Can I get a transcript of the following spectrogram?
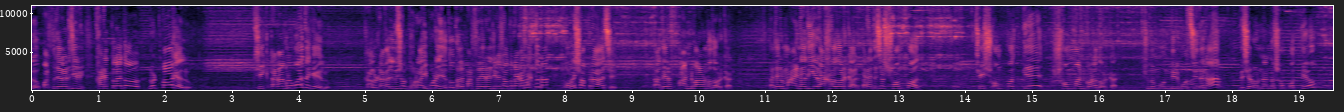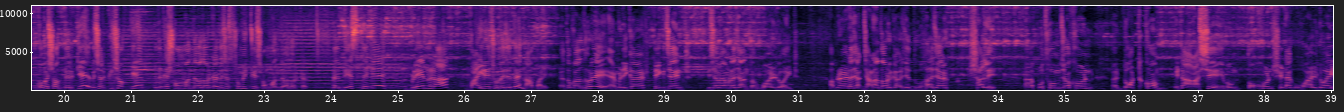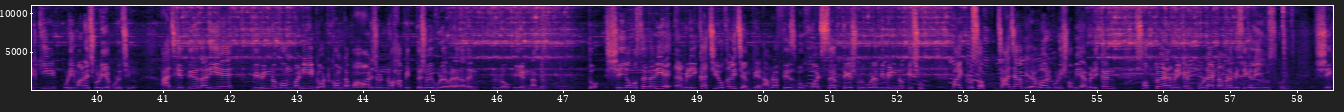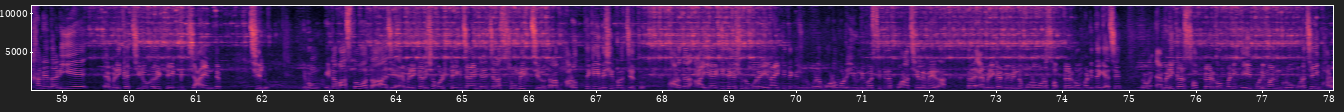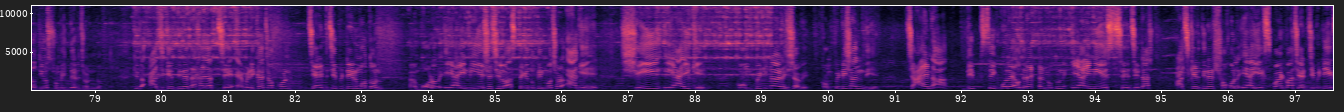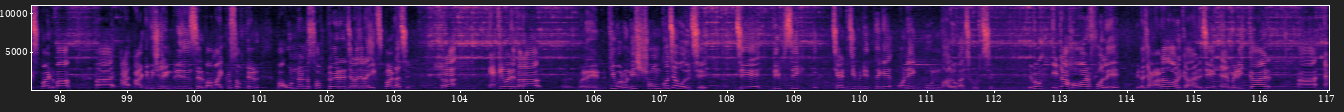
এলো পার্থ চ্যাটার্জির খাটের তলায় তো নোট পাওয়া গেল। সেই টাকাগুলো কোথা থেকে এলো? কালো টাকা যদি সব ধরাই পড়ে যেত, তাহলে পার্থ চ্যাটার্জির কাছে অত টাকা থাকতো না? গবেষকরা আছে। তাদের ফান্ড বাড়ানো দরকার। তাদের মায়না দিয়ে রাখা দরকার। তারা দেশের সম্পদ। সেই সম্পদকে সম্মান করা দরকার। শুধু মন্দির মসজিদে না, দেশের অন্যান্য সম্পদকেও, গবেষকদেরকে, দেশের কৃষককে এদেরকে সম্মান দেওয়া দরকার, দেশের শ্রমিককে সম্মান দেওয়া দরকার। দেশ থেকে ব্রেনরা বাইরে চলে যেতে না পারে। এতকাল ধরে আমেরিকার টেক জায়েন্ট হিসাবে আমরা জানতাম ওয়ার্ল্ড ওয়াইড আপনারা এটা জানা দরকার যে দু হাজার সালে প্রথম যখন ডট কম এটা আসে এবং তখন সেটা ওয়ার্ল্ড ওয়াইড কী পরিমাণে ছড়িয়ে পড়েছিল। আজকের দিনে দাঁড়িয়ে বিভিন্ন কোম্পানি এই ডট কমটা পাওয়ার জন্য হাপিত্তেশ হয়ে ঘুরে বেড়ায় তাদের ইয়ের নামে। তো সেই অবস্থায় দাঁড়িয়ে আমেরিকা চিরকালই চ্যাম্পিয়ন আমরা ফেসবুক হোয়াটসঅ্যাপ থেকে শুরু করে বিভিন্ন কিছু মাইক্রোসফট যা যা ব্যবহার করি সবই আমেরিকান সফটওয়্যার আমেরিকান প্রোডাক্ট আমরা বেসিক্যালি ইউজ করি। সেখানে দাঁড়িয়ে আমেরিকা চিরকালই টেক জায়েন্টে ছিল। এবং এটা বাস্তবতা যে আমেরিকার এই সকল টেক জায়েন্টের যারা শ্রমিক ছিল, তারা ভারত থেকেই বেশিরভাগ যেত। ভারতের আইআইটি থেকে শুরু করে এনআইটি থেকে শুরু করে বড় বড় ইউনিভার্সিটিতে পড়া ছেলেমেয়েরা, তারা আমেরিকার বিভিন্ন বড় বড় সফটওয়্যার কোম্পানিতে গেছে এবং আমেরিকার সফটওয়্যার কোম্পানি এই পরিমাণ গ্রো করেছে এই ভারতীয় শ্রমিকদের জন্য। কিন্তু আজকের দিনে দেখা যাচ্ছে, আমেরিকা যখন চ্যাট জিপিটির মতন বড় এআই নিয়ে এসেছিল আজ থেকে দু তিন বছর আগে, সেই এআইকে কম্পিটিটার হিসাবে কম্পিটিশান দিয়ে চায়না ডিপসিক বলে ওদের একটা নতুন এআই নিয়ে এসছে, যেটা আজকের দিনের সকল এআই এক্সপার্ট বা চ্যাট জিপিটি এক্সপার্ট বা আর্টিফিশিয়াল ইন্টেলিজেন্সের বা মাইক্রোসফটের বা অন্যান্য সফটওয়্যারের যারা যারা এক্সপার্ট আছে, তারা একেবারে তারা মানে কি বলব, নিঃসংকোচে বলছে যে ডিপসিক চ্যাট জিপিটির থেকে অনেক গুণ ভালো কাজ করছে। এবং এটা হওয়ার ফলে, এটা জানাটা দরকার যে আমেরিকার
